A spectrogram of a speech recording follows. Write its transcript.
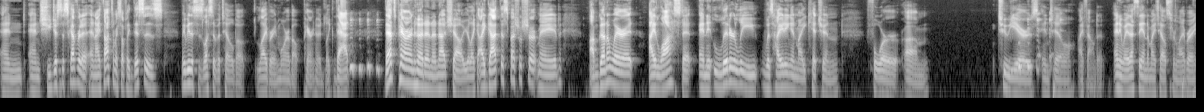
And and she just discovered it. And I thought to myself, like, this is maybe this is less of a tale about library and more about parenthood. Like that that's parenthood in a nutshell. You're like, I got this special shirt made. I'm gonna wear it. I lost it, and it literally was hiding in my kitchen for um, two years until I found it. Anyway, that's the end of my tales from the library.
